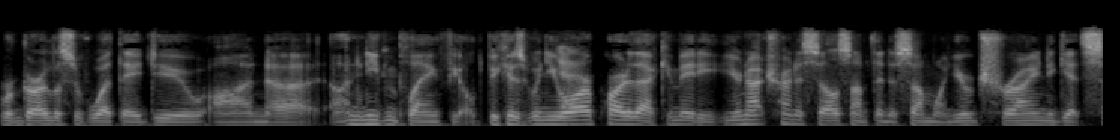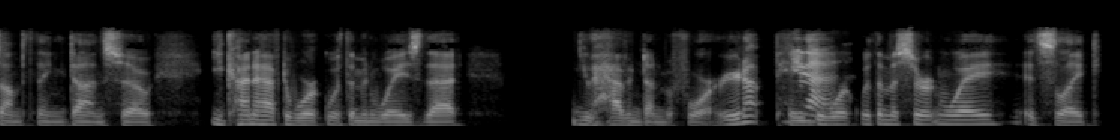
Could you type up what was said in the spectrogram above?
regardless of what they do on uh, on an even playing field. Because when you yeah. are part of that committee, you're not trying to sell something to someone; you're trying to get something done. So you kind of have to work with them in ways that you haven't done before. You're not paid yeah. to work with them a certain way. It's like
